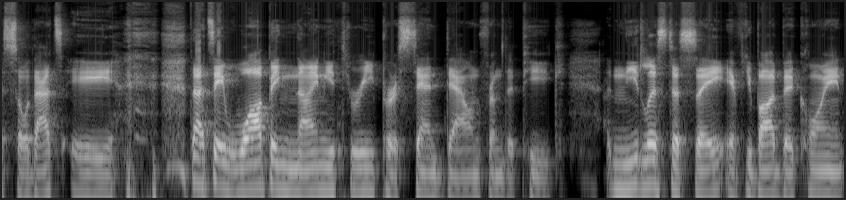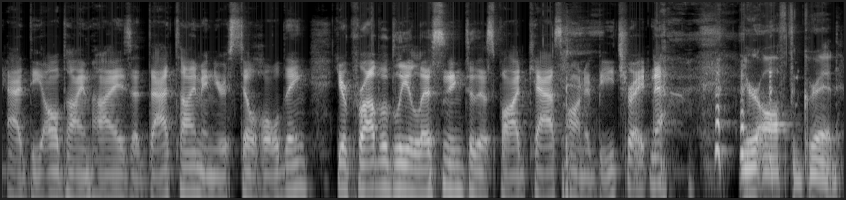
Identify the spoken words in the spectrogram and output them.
so that's a that's a whopping 93% down from the peak. Needless to say, if you bought Bitcoin at the all time highs at that time and you're still holding, you're probably listening to this podcast on a beach right now. you're off the grid.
